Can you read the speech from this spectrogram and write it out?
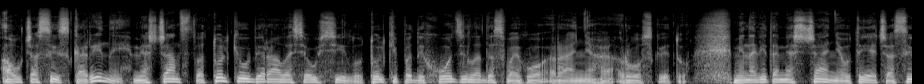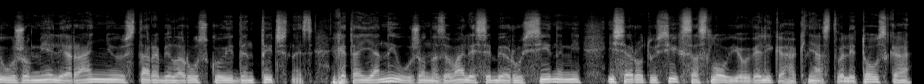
А ў часы скарыны мяшчанства толькі ўбіралася ў сілу, толькі падыходзіла да свайго ранняга росквіту. Менавіта мяшчане ў тыя часы ўжо мелі раннюю старабеларускую ідэнтычнасць. Гэта яны ўжо называлі сябе русінамі і сярод усіх саслоўяў вялікага княства літоўскага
